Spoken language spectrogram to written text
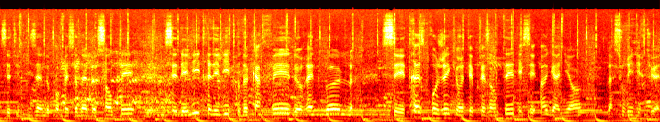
c'est une dizaine de professionnels de santé, c'est des litres et des litres de café, de Red Bull, c'est 13 projets qui ont été présentés et c'est un gagnant, la souris virtuelle.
